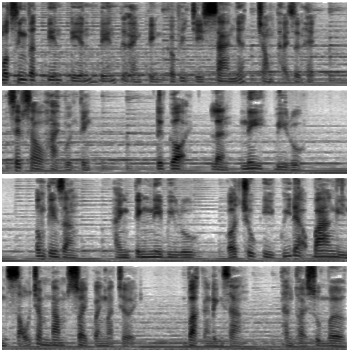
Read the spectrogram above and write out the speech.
một sinh vật tiên tiến đến từ hành tinh có vị trí xa nhất trong Thái Dương hệ, xếp sau Hải Vương tinh, được gọi là Nibiru. Ông tin rằng hành tinh Nibiru có chu kỳ quỹ đạo 3.600 năm xoay quanh mặt trời và khẳng định rằng thần thoại Sumer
